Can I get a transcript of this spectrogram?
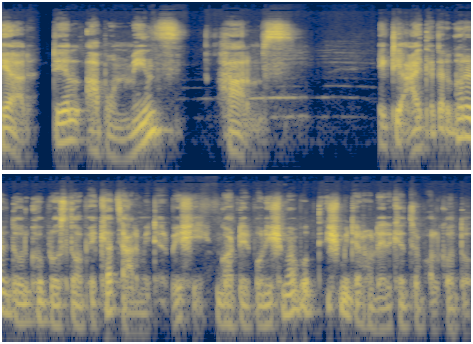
here tell upon means harms একটি আয়তাকার ঘরের দৈর্ঘ্য প্রস্থ অপেক্ষা চার মিটার বেশি। ঘরটির পরিসীমা বত্রিশ মিটার হলে এর ক্ষেত্রফল কত?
